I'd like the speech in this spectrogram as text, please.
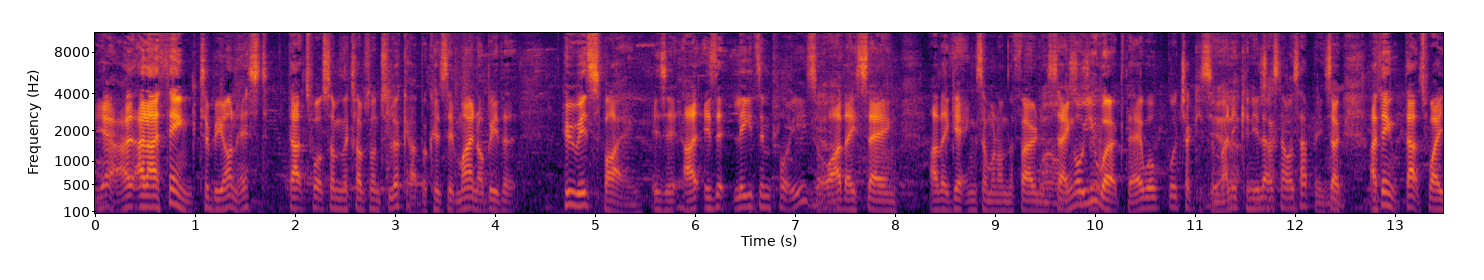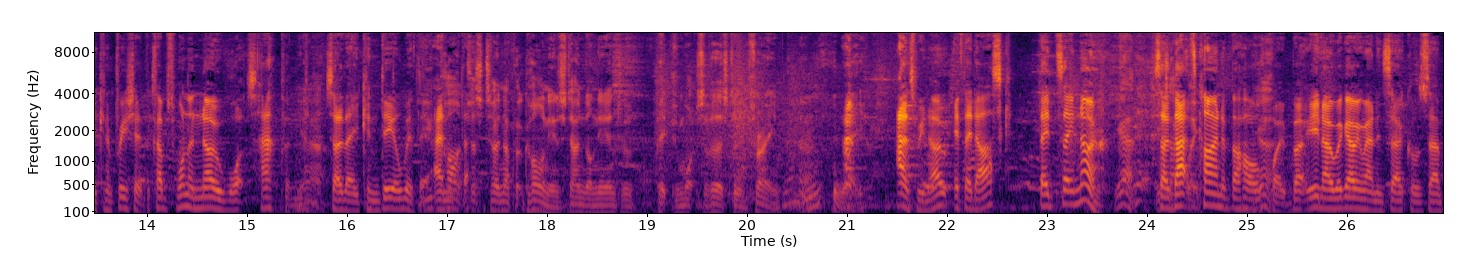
yeah, and I think, to be honest, that's what some of the clubs want to look at because it might not be that. Who is spying? Is it uh, is it Leeds employees, or are they saying are they getting someone on the phone and saying, "Oh, you it. work there. We'll we'll check you some Yeah, money. Can you let us know what's happening?" So I think that's why you can appreciate the clubs want to know what's happened, Yeah. so they can deal with it. You and can't tha- just turn up at Colney and stand on the end of the pitch and watch the first team train. No way. as we know, if they'd ask, they'd say no. Yeah, So that's kind of the whole Yeah. point. But you know, we're going around in circles. Um,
